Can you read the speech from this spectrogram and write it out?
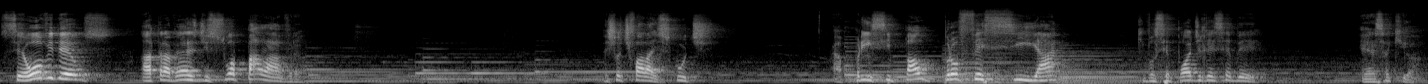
você ouve Deus através de Sua palavra. Deixa eu te falar, escute. A principal profecia que você pode receber é essa aqui, ó.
